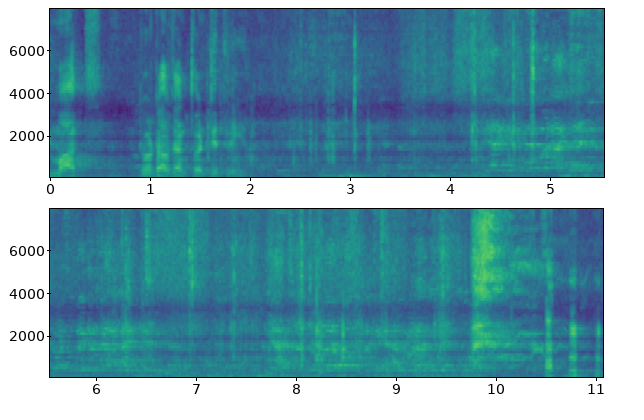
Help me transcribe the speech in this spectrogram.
March 2023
